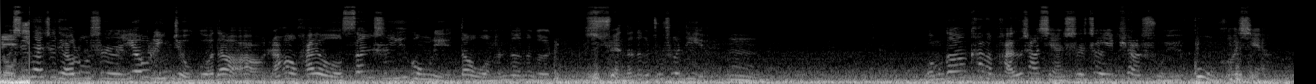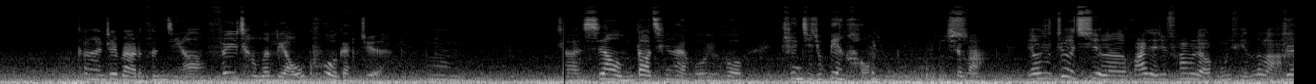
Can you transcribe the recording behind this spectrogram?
我现在这条路是幺零九国道啊，然后还有三十一公里到我们的那个选的那个驻车地。嗯。我们刚刚看到牌子上显示这一片属于共和县。看看这边的风景啊，非常的辽阔，感觉。嗯啊，希望我们到青海湖以后天气就变好，是吧？要是这气温，华姐就穿不了红裙子了。对，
